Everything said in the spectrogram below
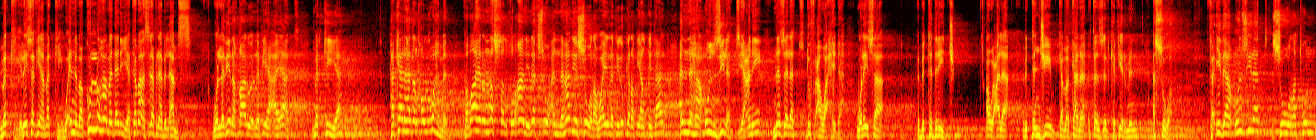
مكي ليس فيها مكي وإنما كلها مدنية كما أسلفنا بالأمس. والذين قالوا إن فيها آيات مكية كان هذا القول وهما. فظاهر النص القرآني نفسه أن هذه السورة وهي التي ذكر فيها القتال أنها أنزلت يعني نزلت دفعة واحدة وليس بالتدريج أو على بالتنجيم كما كان تنزل كثير من السور. فإذا أنزلت سورة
